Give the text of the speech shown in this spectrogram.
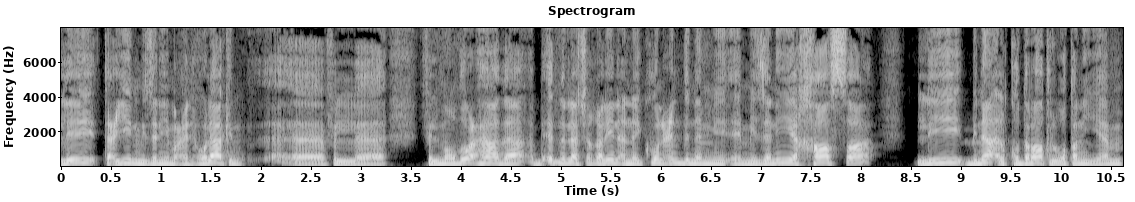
لتعيين ميزانية معينة. ولكن آه، في في الموضوع هذا بإذن الله شغالين أن يكون عندنا ميزانية خاصة لبناء القدرات الوطنية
